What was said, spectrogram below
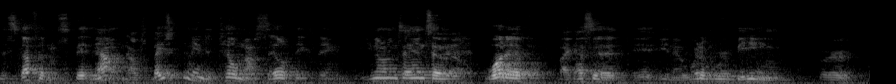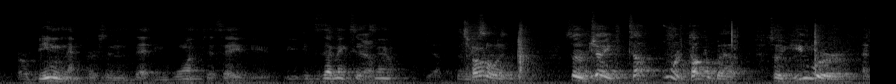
the stuff that I'm spitting out, and I was basically need to tell myself these things. You know what I'm saying? So what if, like I said, it, you know, what if we're being or or being that person that you want to save you? Does that make sense Yeah. now? Yeah, that Totally. sense. So Jay, talk, I want to talk about, so you were an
